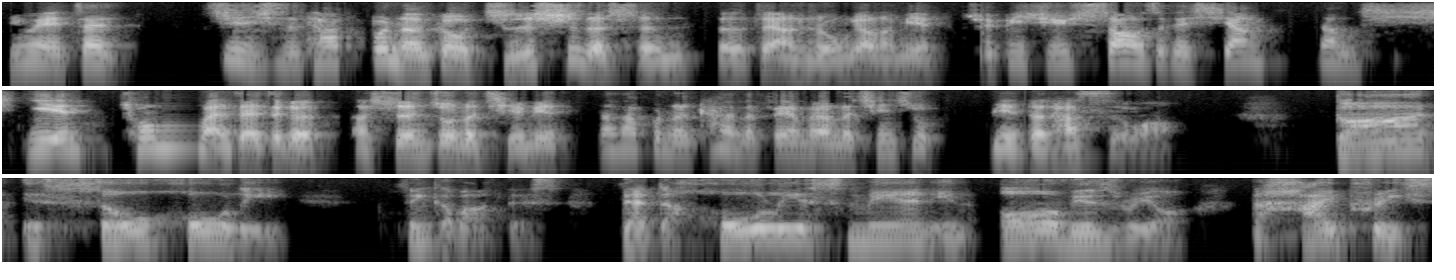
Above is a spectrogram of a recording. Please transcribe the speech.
因为在祭司他不能够直视的神的这样荣耀的面，所以必须烧这个香，让烟充满在这个呃圣座的前面，让他不能看得非常非常的清楚，免得他死亡。 God is so holy. Think about this that the holiest man in all of Israel, the high priest,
